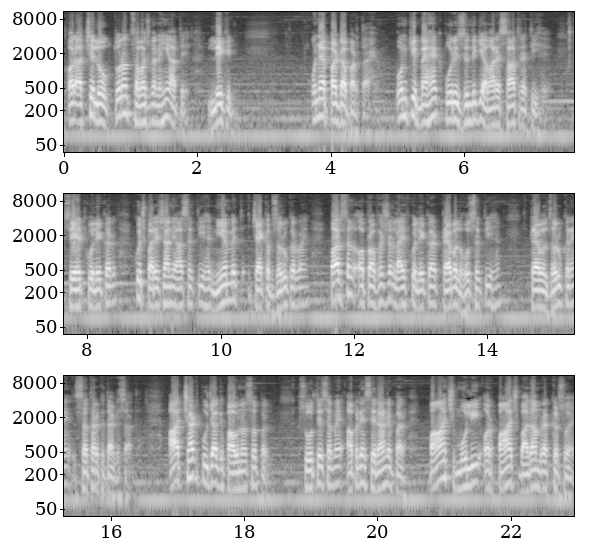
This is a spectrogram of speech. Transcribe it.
और अच्छे लोग तुरंत समझ में नहीं आते, लेकिन उन्हें पढ़ना पड़ता है। उनकी महक पूरी ज़िंदगी हमारे साथ रहती है। सेहत को लेकर कुछ परेशानी आ सकती है। नियमित चेकअप ज़रूर करवाएँ। पर्सनल और प्रोफेशनल लाइफ को लेकर ट्रैवल हो सकती है। ट्रैवल ज़रूर करें सतर्कता के साथ। आज छठ पूजा के पावन अवसर पर सोते समय अपने सिराने पर पाँच मूली और पाँच बादाम रखकर सोएँ।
